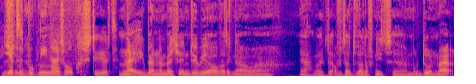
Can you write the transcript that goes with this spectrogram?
Dus je hebt ik... het boek niet naar ze opgestuurd? Nee, ik ben een beetje in dubio wat ik nou... Uh, ja, wat ik, of ik dat wel of niet uh, moet doen. Maar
